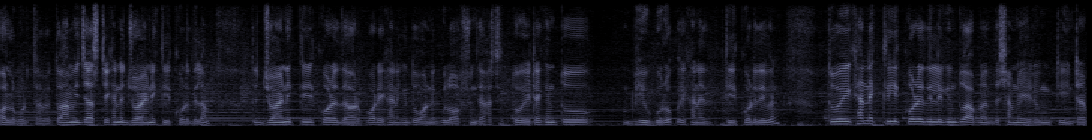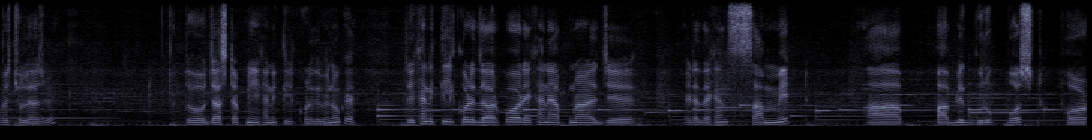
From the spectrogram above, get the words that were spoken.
ফলো করতে হবে। তো আমি জাস্ট এখানে জয়েনে ক্লিক করে দিলাম। তো জয়েনে ক্লিক করে দেওয়ার পর এখানে কিন্তু অনেকগুলো অপশন দেখাচ্ছে। তো এটা কিন্তু ভিউ গ্রুপ এখানে ক্লিক করে দেবেন। তো এখানে ক্লিক করে দিলে কিন্তু আপনাদের সামনে এরকম একটি ইন্টারফেস চলে আসবে। তো জাস্ট আপনি এখানে ক্লিক করে দেবেন ওকে তো এখানে ক্লিক করে দেওয়ার পর এখানে আপনার যে এটা দেখেন submit public group post for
